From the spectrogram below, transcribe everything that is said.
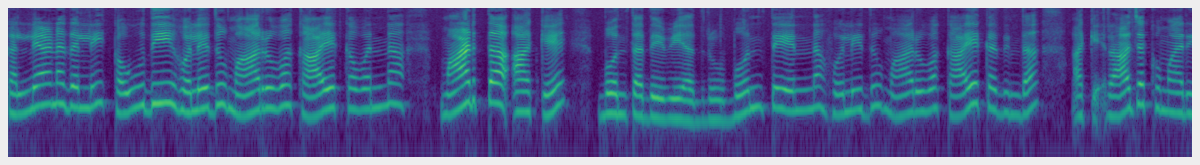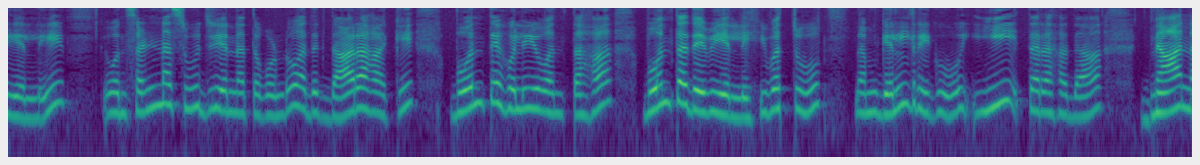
ಕಲ್ಯಾಣದಲ್ಲಿ ಕೌದಿ ಹೊಲೆದು ಮಾರುವ ಕಾಯಕವನ್ನು ಮಾಡ್ತಾ ಆಕೆ ಬೋಂತಾದೇವಿ ಆದರು ಬೋಂತೆಯನ್ನು ಹೊಲಿದು ಮಾರುವ ಕಾಯಕದಿಂದ ಆಕೆ ರಾಜಕುಮಾರಿಯಲ್ಲಿ ಒಂದು ಸಣ್ಣ ಸೂಜಿಯನ್ನು ತಗೊಂಡು ಅದಕ್ಕೆ ದಾರ ಹಾಕಿ ಬೋಂತೆ ಹೊಲಿಯುವಂತಹ ಬೋಂತಾದೇವಿಯಲ್ಲಿ ಇವತ್ತು ನಮಗೆಲ್ರಿಗೂ ಈ ತರಹದ ಜ್ಞಾನ,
